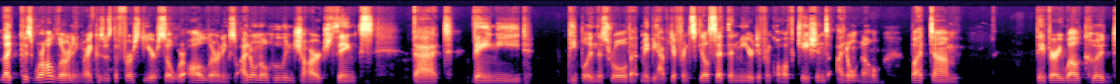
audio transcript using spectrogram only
like because we're all learning right because it was the first year so we're all learning so i don't know who in charge thinks that they need people in this role that maybe have different skill set than me or different qualifications i don't know. But um they very well could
